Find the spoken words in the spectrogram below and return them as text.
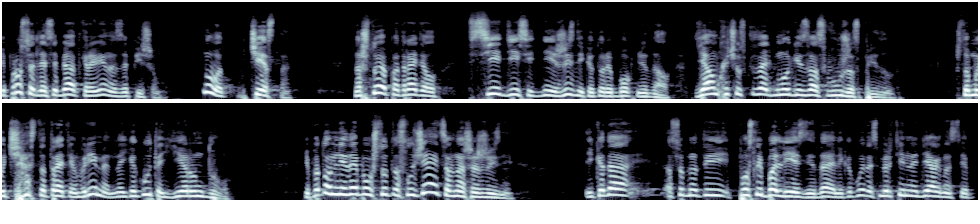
и просто для себя откровенно запишем. Ну вот, честно. На что я потратил все 10 дней жизни, которые Бог мне дал. Я вам хочу сказать, многие из вас в ужас придут что мы часто тратим время на какую-то ерунду. И потом, не дай Бог, что-то случается в нашей жизни. И когда, особенно ты после болезни, да, или какой-то смертельный диагноз тебе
